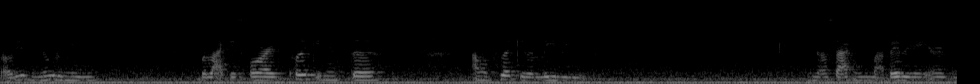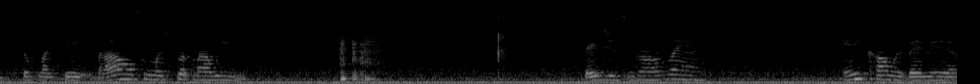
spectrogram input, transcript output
So this is new to me. But like as far as plucking and stuff, I'm gonna pluck it a little bit. You know, so I can do my baby hairs and stuff like that. But I don't too much pluck my weed. they just, you know what I'm saying? And it come with baby hair,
